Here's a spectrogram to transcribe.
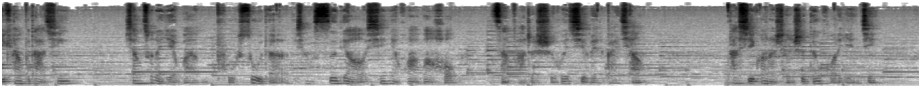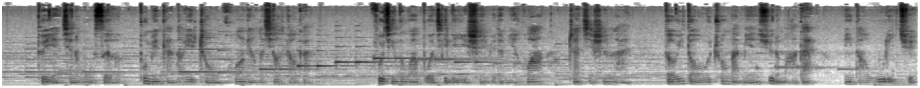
已看不大清。乡村的夜晚朴素的像撕掉鲜艳画报后，散发着石灰气味的白墙。他习惯了城市灯火的眼睛。对眼前的暮色，不免感到一种荒凉的萧条感。父亲弄完簸箕里剩余的棉花，站起身来，抖一抖装满棉絮的麻袋，拎到屋里去。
